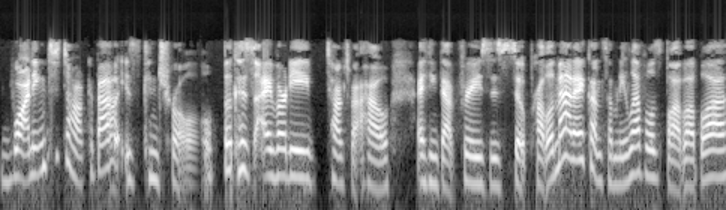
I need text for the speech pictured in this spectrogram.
wanting to talk about is control because I've already talked about how I think that phrase is so problematic on so many levels, blah, blah, blah.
